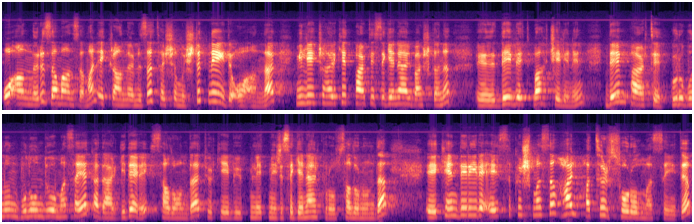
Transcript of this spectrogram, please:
o anları zaman zaman ekranlarınıza taşımıştık. Neydi o anlar? Milliyetçi Hareket Partisi Genel Başkanı e, Devlet Bahçeli'nin DEM Parti grubunun bulunduğu masaya kadar giderek salonda Türkiye Büyük Millet Meclisi Genel Kurulu salonunda e, kendileriyle el sıkışması, hal hatır sorulmasıydı.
